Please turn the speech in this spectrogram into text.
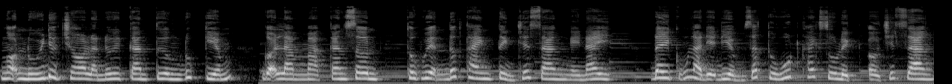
Ngọn núi được cho là nơi can tương đúc kiếm, gọi là Mạc Can Sơn, thuộc huyện Đức Thanh, tỉnh Chiết Giang ngày nay. Đây cũng là địa điểm rất thu hút khách du lịch ở Chiết Giang.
